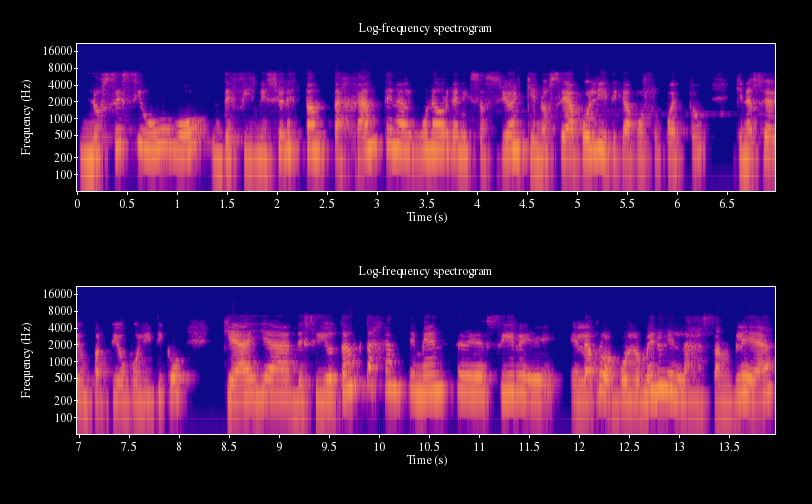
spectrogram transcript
No sé si hubo definiciones tan tajantes en alguna organización que no sea política, por supuesto, que no sea de un partido político, que haya decidido tan tajantemente decir eh, el apruebo, por lo menos en las asambleas,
